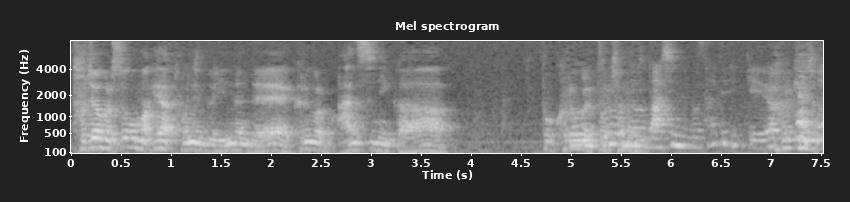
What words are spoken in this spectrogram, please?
부적을 쓰고 막 해야 돈이 또 있는데, 그런 걸 안 쓰니까, 또 그런 걸또 들어오면 저는. 맛있는 거 사드릴게요. 그렇게 해서,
